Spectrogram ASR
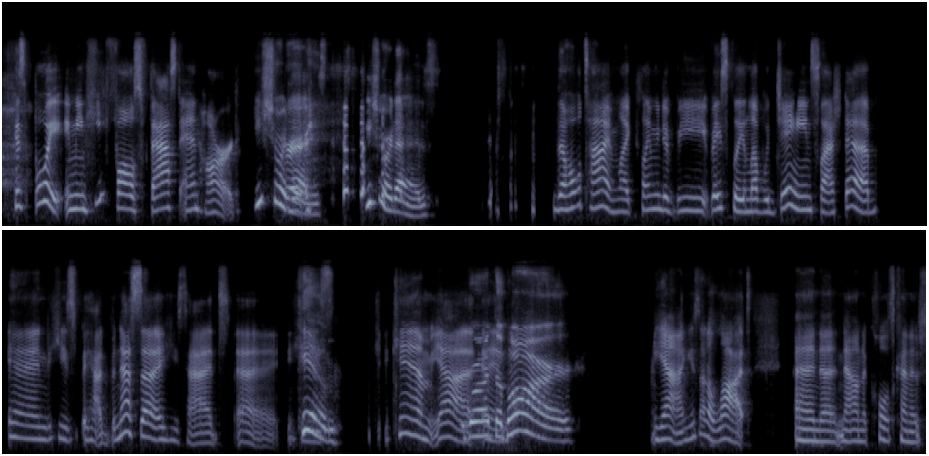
because boy, I mean, he falls fast and hard. He sure for... does. he sure does. The whole time, like claiming to be basically in love with Jane slash Deb, and he's had Vanessa. He's had uh, Kim. Kim, yeah. We're at the bar. Yeah, he's had a lot. And uh, now Nicole's kind of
